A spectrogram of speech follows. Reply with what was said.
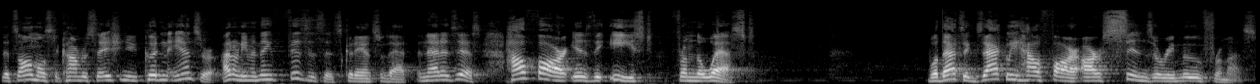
that's almost a conversation you couldn't answer. I don't even think physicists could answer that. And that is this How far is the east from the west? Well, that's exactly how far our sins are removed from us.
